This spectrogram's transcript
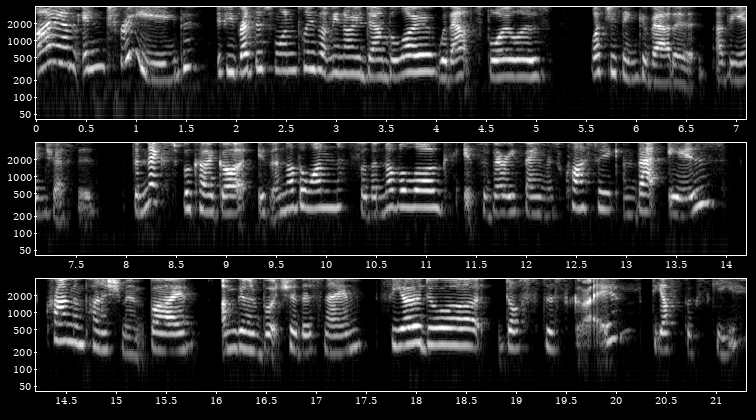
I am intrigued. If you've read this one, please let me know down below without spoilers what you think about it. I'd be interested. The next book I got is another one for the Novelogue. It's a very famous classic and that is Crime and Punishment by, I'm gonna butcher this name, Fyodor Dostoevsky. Dostoevsky.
